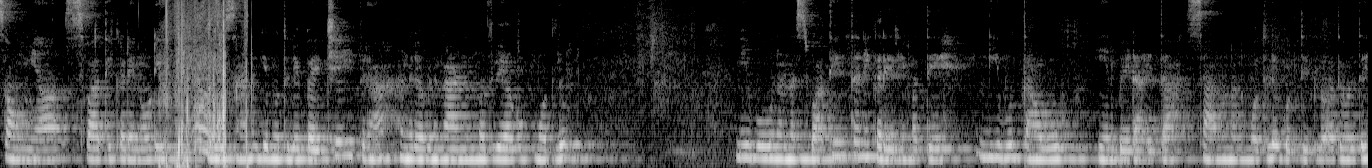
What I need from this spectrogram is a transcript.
ಸೌಮ್ಯ, ಸ್ವಾತಿ ಕಡೆ ನೋಡಿ ನೀವು ಸಾನಿಗೆ ಮೊದಲೇ ಪರಿಚಯ ಇದ್ರಾ? ಅಂದರೆ ಅವಳನ್ನ ಅಣ್ಣನ ಮದುವೆ ಆಗೋಕ್ಕೆ ಮೊದಲು? ನೀವು ನನ್ನ ಸ್ವಾತಿ ಅಂತಲೇ ಕರೀರಿ, ಮತ್ತು ನೀವು ತಾವು ಏನು ಬೇಡ ಆಯಿತಾ? ಸಾನು ನನಗೆ ಮೊದಲೇ ಗೊತ್ತಿದ್ಲು. ಅದು ಅಲ್ಲದೆ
